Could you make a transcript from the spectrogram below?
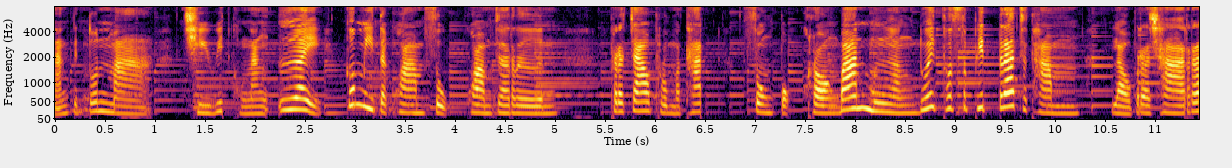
นั้นเป็นต้นมา ชีวิตของนางเอื้อยก็มีแต่ความสุขความเจริญ พระเจ้าพรหมทัต ทรงปกครองบ้านเมืองด้วยทศพิธราชธรรม เหล่าประชาร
